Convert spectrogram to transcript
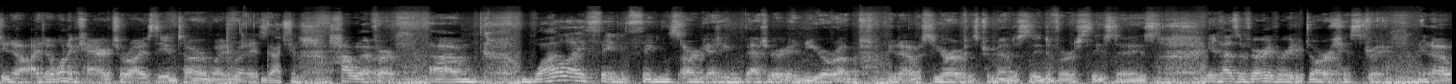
you know, I don't want to characterize the entire white race. Gotcha. However, um, while I think things are getting better in Europe, you know, Europe is tremendously diverse these days. It has a very, very dark history, you know,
